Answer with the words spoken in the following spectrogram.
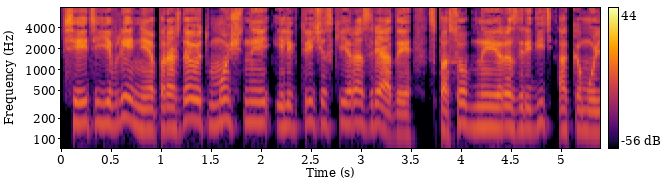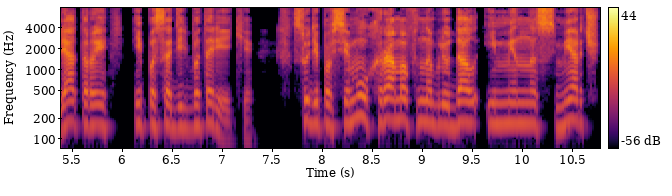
Все эти явления порождают мощные электрические разряды, способные разрядить аккумуляторы и посадить батарейки. Судя по всему, Храмов наблюдал именно смерч,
